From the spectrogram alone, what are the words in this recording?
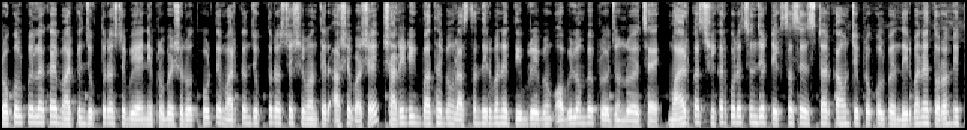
প্রকল্প এলাকায় মার্কিন যুক্তরাষ্ট্রে বেআইনি প্রবেশ রোধ করতে মার্কিন যুক্তরাষ্ট্রের সীমান্তের আশেপাশে শারীরিক বাধা এবং রাস্তা নির্মাণের তীব্র এবং অবিলম্বে প্রয়োজন রয়েছে। মায়ারকাস স্বীকার করেছেন যে টেক্সাসে স্টার কাউন্টি প্রকল্পের নির্মাণে ত্বরান্বিত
